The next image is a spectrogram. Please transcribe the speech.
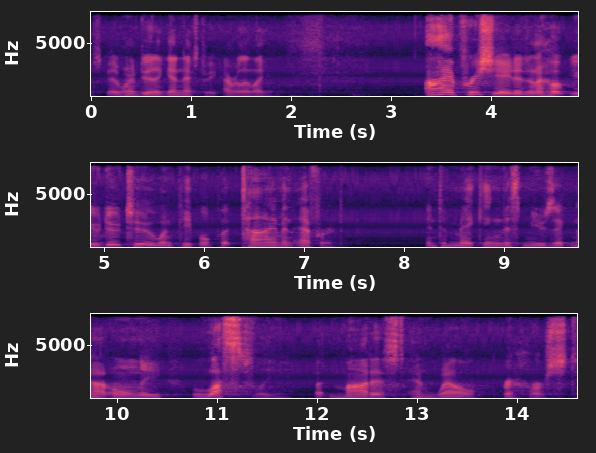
It's good. We're to do it again next week. I really like it. I appreciate it, and I hope you do too, when people put time and effort into making this music not only lustfully, but modest and well rehearsed.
